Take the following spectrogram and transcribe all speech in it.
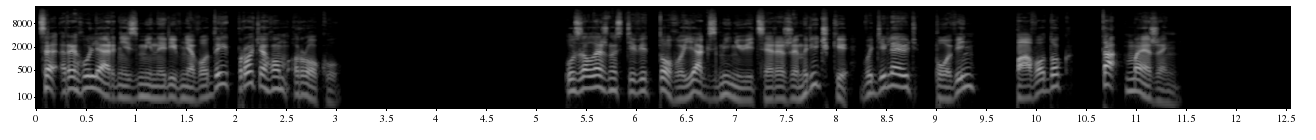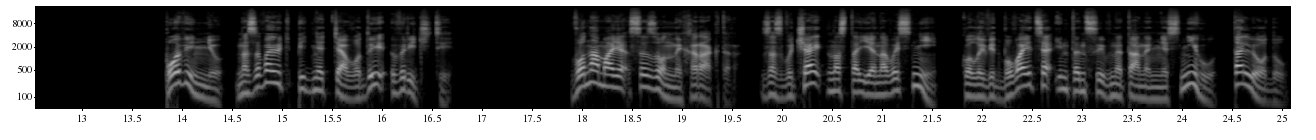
це регулярні зміни рівня води протягом року. У залежності від того, як змінюється режим річки, виділяють повінь, паводок та межень. Повінню називають підняття води в річці. Вона має сезонний характер. Зазвичай настає навесні, коли відбувається інтенсивне танення снігу та льоду.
